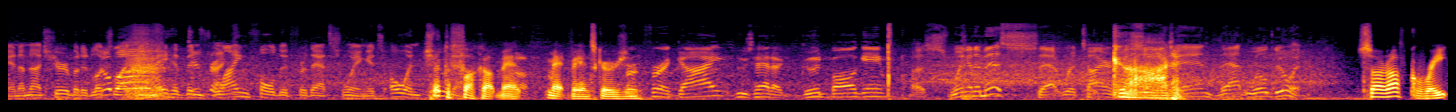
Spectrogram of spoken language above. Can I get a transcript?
And I'm not sure, but it looks like he may have been blindfolded for that swing. It's 0 Shut the fuck up, Matt. Matt Van For, for a guy who's had a good ball game, A swing and a miss. That retires God. the side, and that will do it. Started off great,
